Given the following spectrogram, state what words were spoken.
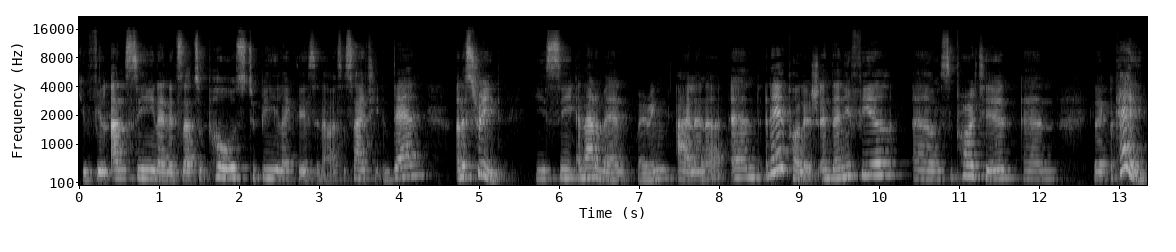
you feel unseen and it's not supposed to be like this in our society. And then on the street, you see another man wearing eyeliner and a nail polish, and then you feel um, supported and you're like, okay,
